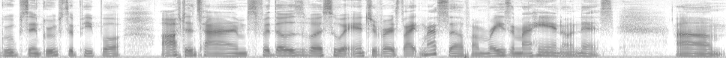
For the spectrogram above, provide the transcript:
groups and groups of people, oftentimes for those of us who are introverts like myself, I'm raising my hand on this um,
